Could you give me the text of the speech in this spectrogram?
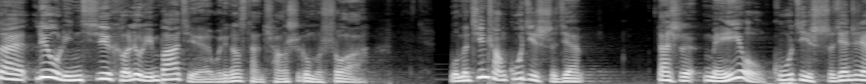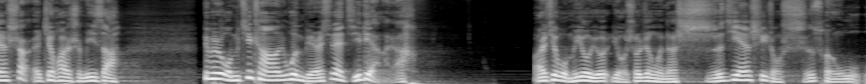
在六零七和六零八节，维特根斯坦尝试跟我们说啊，我们经常估计时间，但是没有估计时间这件事儿。哎，这话是什么意思啊？就比如我们经常问别人现在几点了呀？而且我们又有有时候认为呢，时间是一种实存物。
